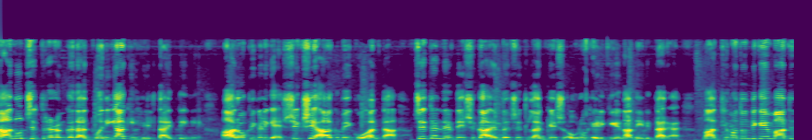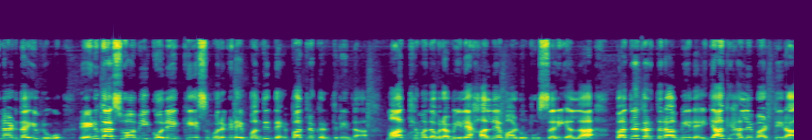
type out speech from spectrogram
ನಾನು ಚಿತ್ರರಂಗದ ಧ್ವನಿಯಾಗಿ ಹೇಳ್ತಾ ಇದ್ದೀನಿ. ಆರೋಪಿಗಳಿಗೆ ಶಿಕ್ಷೆ ಆಗಬೇಕು ಅಂತ ಚಿತ್ರ ನಿರ್ದೇಶಕ ಇಂದ್ರಜಿತ್ ಲಂಕೇಶ್ ಅವರು ಹೇಳಿಕೆಯನ್ನ ನೀಡಿದ್ದಾರೆ. ಮಾಧ್ಯಮದೊಂದಿಗೆ ಮಾತನಾಡಿದ ಇವರು, ರೇಣುಕಾಸ್ವಾಮಿ ಕೊಲೆ ಕೇಸ್ ಹೊರಗಡೆ ಬಂದಿದ್ದೆ ಪತ್ರಕರ್ತರಿಂದ. ಮಾಧ್ಯಮದವರ ಮೇಲೆ ಹಲ್ಲೆ ಮಾಡುವುದು ಸರಿಯಲ್ಲ, ಪತ್ರಕರ್ತರ ಮೇಲೆ ಯಾಕೆ ಹಲ್ಲೆ ಮಾಡ್ತೀರಾ?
